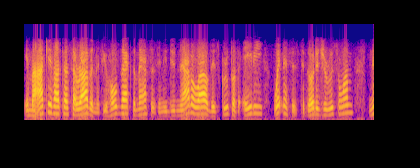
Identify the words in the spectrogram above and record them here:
If you hold back the masses and you do not allow this group of 80 witnesses to go to Jerusalem, you'll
